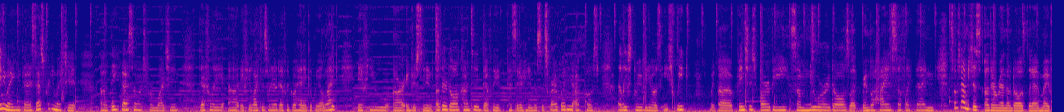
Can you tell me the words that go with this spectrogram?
Anyway, you guys, that's pretty much it. Uh, thank you guys so much for watching definitely uh, if you like this video definitely go ahead and give me a like if you are interested in other doll content definitely consider hitting the subscribe button i post at least three videos each week with uh, vintage Barbie, some newer dolls like Rainbow High and stuff like that, and sometimes just other random dolls that I might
